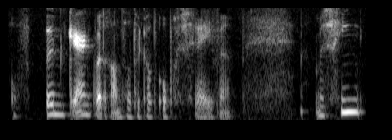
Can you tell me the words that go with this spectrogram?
Of een kernkwadrant wat ik had opgeschreven. Nou, misschien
